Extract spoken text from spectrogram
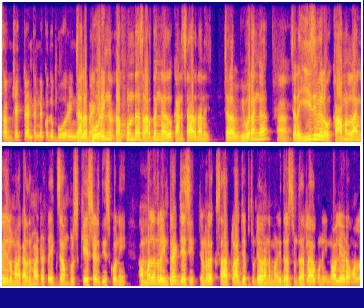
సబ్జెక్ట్ అంటే కొద్దిగా బోరింగ్ చాలా బోరింగ్ టఫ్ ఉంటే అసలు అర్థం కాదు కానీ సార్ దాన్ని చాలా వివరంగా చాలా ఈజీ వేలో కామన్ లాంగ్వేజ్లో మనకు అర్థమయ్యేటట్టు ఎగ్జాంపుల్స్ కేస్ స్టడీ తీసుకొని మమ్మల్ని అందులో ఇంటరాక్ట్ చేసి జనరల్ సార్ క్లాస్ చెప్తుంటే ఎవరైనా మనం ఇద్దరుస్తుంటారు అట్లా కాకుండా ఇన్వాల్వ్ చేయడం వల్ల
